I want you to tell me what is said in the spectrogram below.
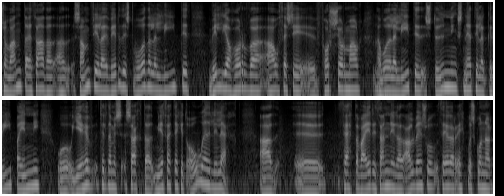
sem vandaði það að, að samfélagi virðist voðalega lítið vilja horfa á þessi eh, forsjármál, mm. það voðalega lítið stuðningsnett til að grýpa inni og ég hef til dæmis sagt að mér þætti ekkit óeðlilegt að uh, þetta væri þannig að alveg eins og þegar eitthvað skonar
